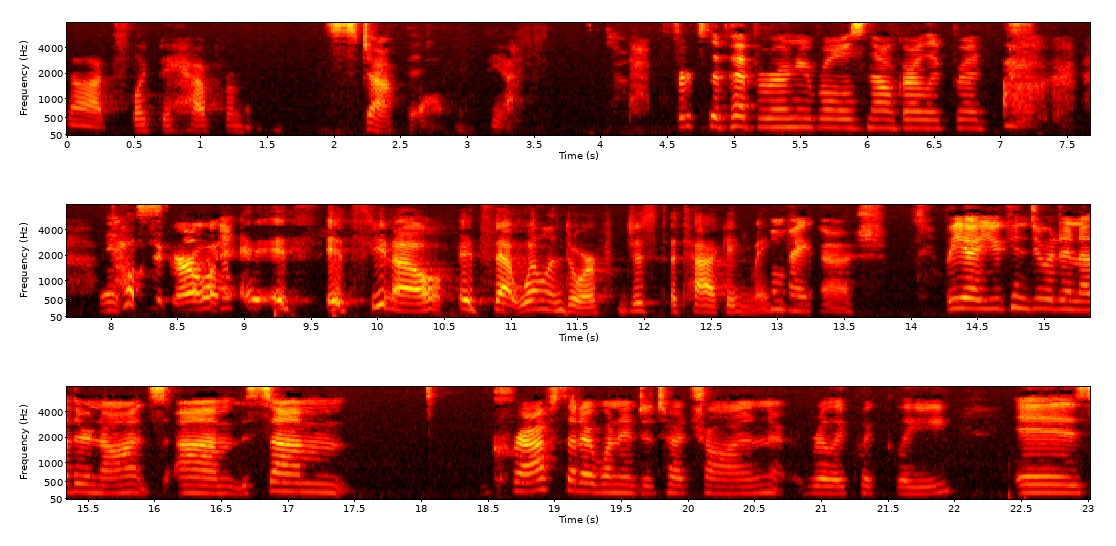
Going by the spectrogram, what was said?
knots, like they have from. Stop it. Yeah. First the pepperoni rolls, now garlic bread. Oh, told you, girl. It's it's you know it's that Willendorf just attacking me. Oh my gosh! But yeah, you can do it in other knots. Um, some crafts that I wanted to touch on really quickly is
